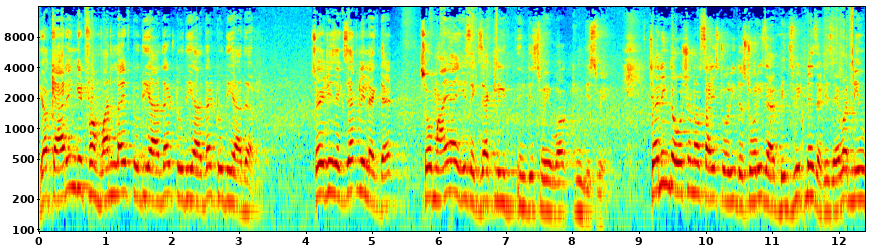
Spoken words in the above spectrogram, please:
You are carrying it from one life to the other to the other to the other. So it is exactly like that. So maya is exactly in this way working this way. Turning the ocean of Sai story, the stories have been sweetness that is ever new,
